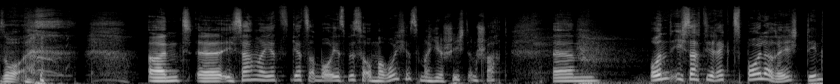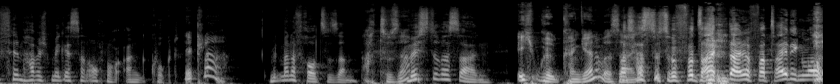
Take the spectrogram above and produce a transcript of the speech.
So. Und äh, ich sag mal jetzt, jetzt aber jetzt bist du auch mal ruhig, jetzt mal hier Schicht im Schacht. Ähm, und ich sag direkt spoilerig, den Film habe ich mir gestern auch noch angeguckt. Ja, klar. Mit meiner Frau zusammen. Ach, zusammen? Möchtest du was sagen? Ich okay, kann gerne was sagen. Was hast du zu verteidigen, deiner Verteidigung auch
